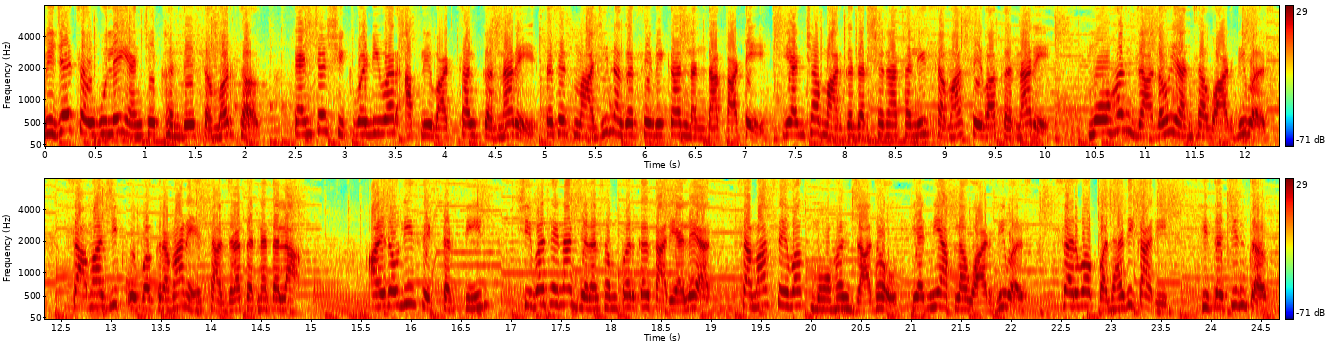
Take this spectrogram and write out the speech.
विजय चौगुले यांचे खंदे समर्थक. त्यांच्या शिकवणीवर आपली वाटचाल करणारे तसेच माजी नगरसेविका नंदा काटे यांच्या मार्गदर्शनाखाली समाजसेवा करणारे मोहन जाधव यांचा वाढदिवस सामाजिक उपक्रमाने साजरा करण्यात आला. ऐरोली सेक्टर तीन शिवसेना जनसंपर्क कार्यालयात समाजसेवक मोहन जाधव यांनी आपला वाढदिवस सर्व पदाधिकारी हितचिंतक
